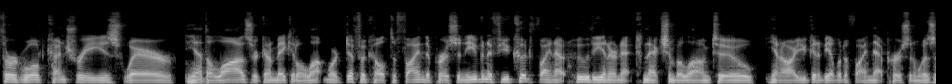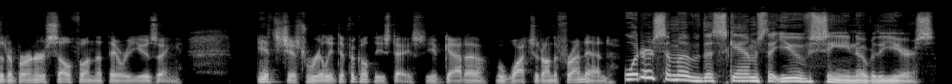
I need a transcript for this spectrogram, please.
third world countries where you know, the laws are going to make it a lot more difficult to find the person. Even if you could find out who the internet connection belonged to, you know, are you going to be able to find that person? Was it a burner cell phone that they were using? It's just really difficult these days. You've got to watch it on the front end. What are some of the scams that you've seen over the years?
